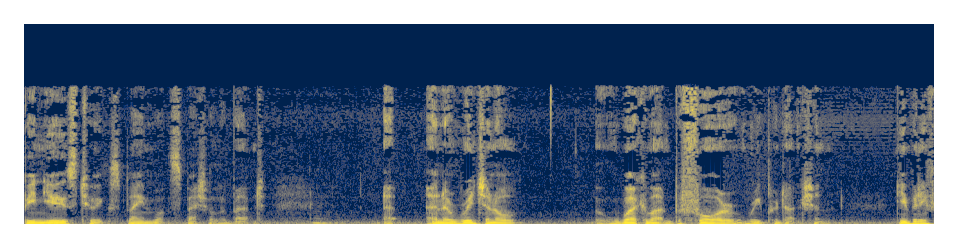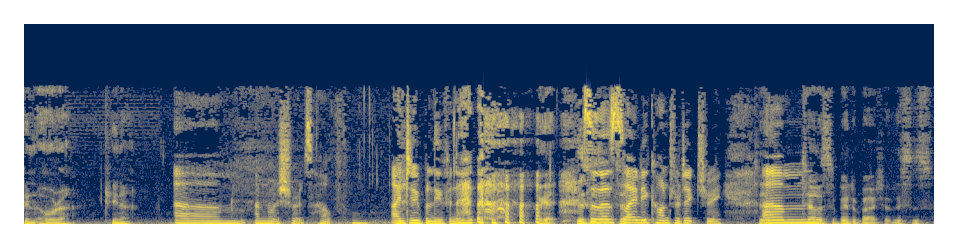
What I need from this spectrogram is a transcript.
been used to explain what's special about a, an original work of art before reproduction. Do you believe in aura, Tina? Um, I'm not sure it's helpful. I do believe in it. okay, so that's slightly contradictory. Um, tell us a bit about it. This is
